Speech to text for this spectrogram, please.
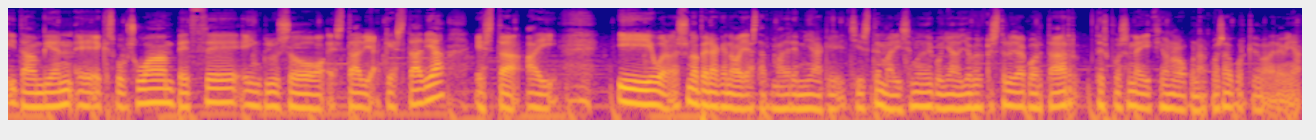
y también eh, Xbox One, PC e incluso Stadia, que Stadia está ahí. Y bueno, es una pena que no vaya a estar. Madre mía, qué chiste malísimo de cuñado. Yo creo que esto lo voy a cortar después en edición o alguna cosa, porque madre mía.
